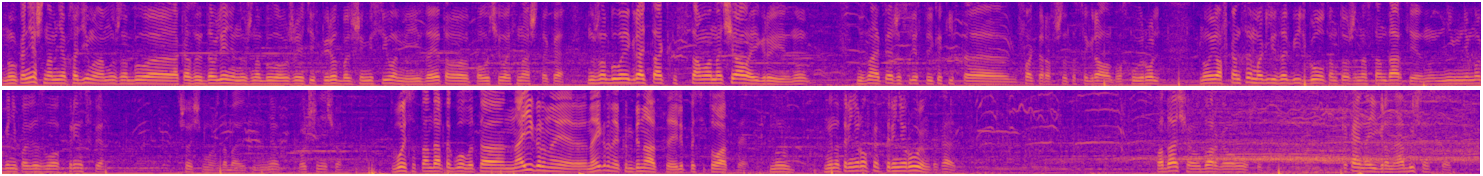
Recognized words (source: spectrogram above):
Ну, конечно, нам необходимо, нам нужно было оказывать давление, нужно было уже идти вперед большими силами, и из-за этого получилась наша такая. Нужно было играть так с самого начала игры, ну, не знаю, опять же, вследствие каких-то факторов что-то сыграло плохую роль. Ну, а в конце могли забить гол там тоже на стандарте, ну, немного не повезло, в принципе. Что еще можно добавить? У меня больше ничего. Твой со стандарта гол – это наигранная, наигранная комбинация или по ситуации? Ну, мы на тренировках тренируем, какая Подача, удар головой, что Какая наигранная, обычная ситуация.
